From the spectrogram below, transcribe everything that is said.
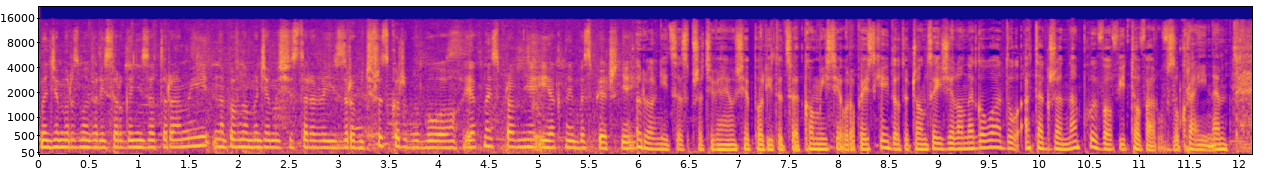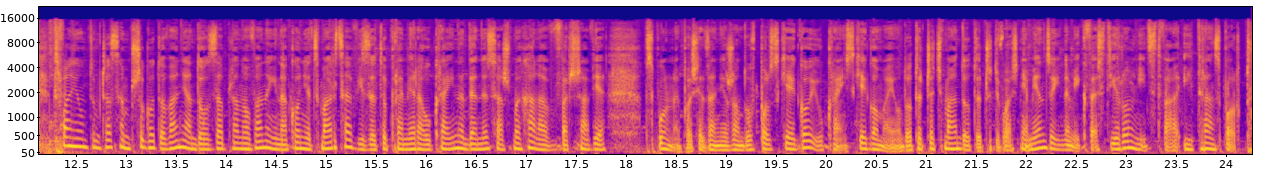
Będziemy rozmawiali z organizatorami. Na pewno będziemy się starali zrobić wszystko, żeby było jak najsprawniej i jak najbezpieczniej. Rolnicy sprzeciwiają się polityce Komisji Europejskiej dotyczącej Zielonego Ładu, a także napływowi towarów z Ukrainy. Trwają tymczasem przygotowania do zaplanowanej na koniec marca wizyty premiera Ukrainy Denysa Szmychala w Warszawie. Wspólne posiedzenie rządów polskiego i ukraińskiego mają dotyczyć, ma dotyczyć właśnie m.in. kwestii rolnictwa i transportu.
